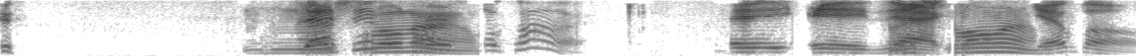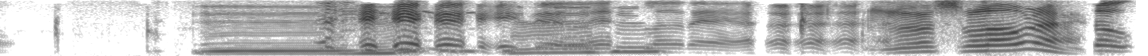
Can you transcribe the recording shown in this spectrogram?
That's let's his slow down. personal car. Exactly. slow down. Come on. Mm-hmm. Let's slow down. Let's slow down. so,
